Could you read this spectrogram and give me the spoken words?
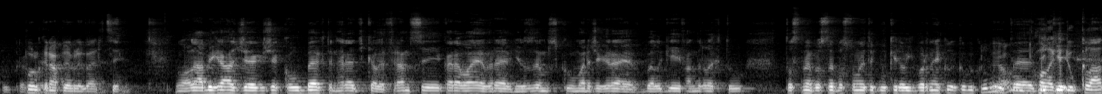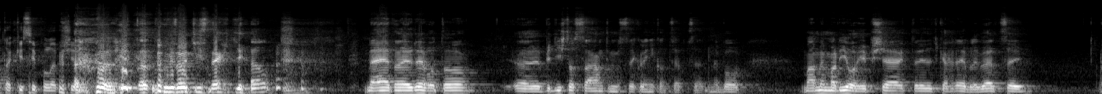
půlkrát. Pulkrab je v Liberci. No ale já bych rád řekl, že Koubek, ten hraje teďka ve Francii, Karavajev hraje v Nizozemsku, Mareček hraje v Belgii, v Anderlechtu. To jsme prostě posunuli ty kluky do výborných jako klubů. Jo, To je Holek díky, Dukla taky si polepšil. to už jsem číst nechtěl. ne, to jde o to, eh, vidíš to sám, to myslím jako není koncepce. Nebo máme mladýho Hybše, který teďka hraje v Liberci. Eh,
